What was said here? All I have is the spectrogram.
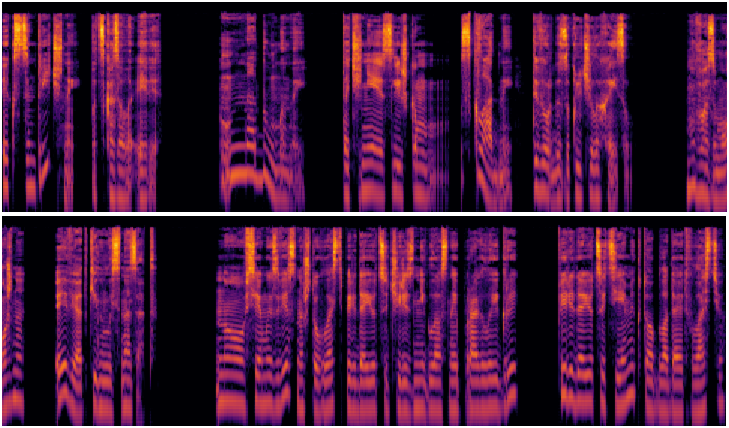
«Эксцентричный?» — подсказала Эви. «Надуманный. Точнее, слишком складный», — твердо заключила Хейзл. «Возможно». Эви откинулась назад. Но всем известно, что власть передается через негласные правила игры, передается теми, кто обладает властью.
